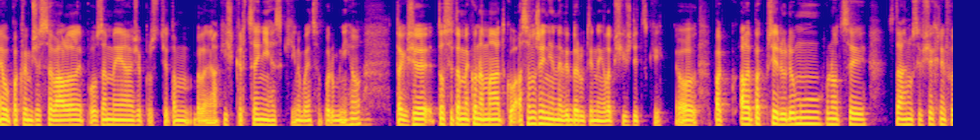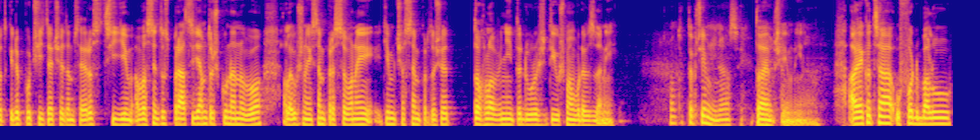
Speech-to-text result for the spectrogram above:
nebo pak vím, že se váleli po zemi a že prostě tam byly nějaký škrcení hezký nebo něco podobného. Mm-hmm takže to si tam jako namátko. A samozřejmě nevyberu ty nejlepší vždycky. Jo. Pak, ale pak přijedu domů v noci, stáhnu si všechny fotky do počítače, tam se je rozstřídím a vlastně tu práci dělám trošku na novo, ale už nejsem presovaný tím časem, protože to hlavní, to důležité už mám odevzdaný. No tak to je příjemný, ne asi. To je příjemný, no. Ale jako třeba u fotbalu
